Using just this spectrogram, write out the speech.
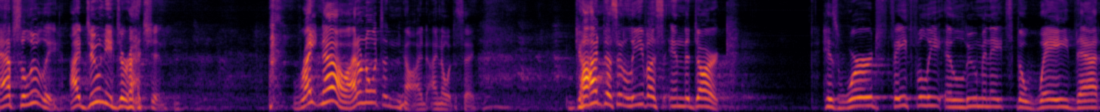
Absolutely. I do need direction. Right now. I don't know what to, no, I, I know what to say. God doesn't leave us in the dark. His word faithfully illuminates the way that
